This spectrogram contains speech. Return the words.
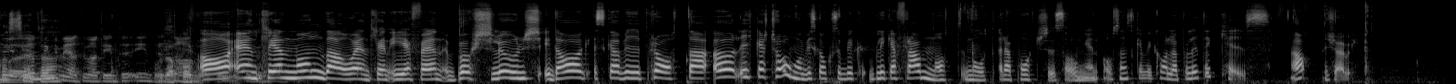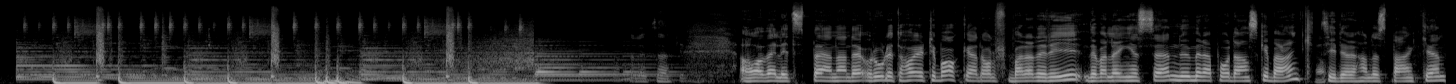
finns Jag inte. tycker mer att det var ett intressant... Ja, äntligen måndag och äntligen EFN Börslunch. Idag ska vi prata öl i kartong och vi ska också blick- blicka framåt mot rapportsäsongen. Och sen ska vi kolla på lite case. Ja, nu kör vi. Lite. Ja, väldigt spännande och roligt att ha er tillbaka, Adolf Baraderi. Det var länge sen, numera på Danske Bank, tidigare Handelsbanken.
